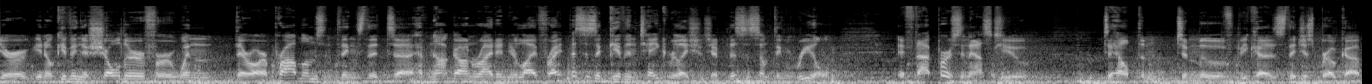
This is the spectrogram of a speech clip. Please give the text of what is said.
you're you know giving a shoulder for when there are problems and things that uh, have not gone right in your life right? This is a give and take relationship. This is something real. If that person asks you to help them to move because they just broke up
